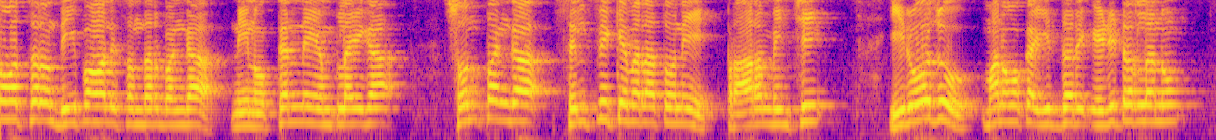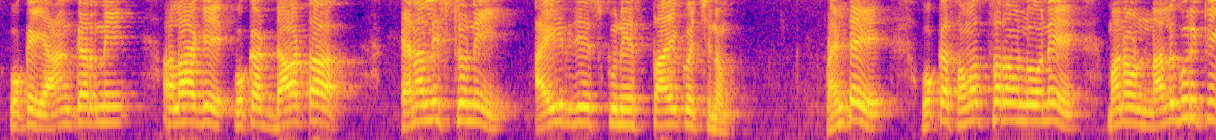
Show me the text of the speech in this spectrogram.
సంవత్సరం దీపావళి సందర్భంగా నేను ఒక్కరినే ఎంప్లాయీగా సొంతంగా సెల్ఫీ కెమెరాతోని ప్రారంభించి ఈరోజు మనం ఒక ఇద్దరు ఎడిటర్లను ఒక యాంకర్ని అలాగే ఒక డాటా ఎనలిస్టుని ఐర్ చేసుకునే స్థాయికి వచ్చినాం అంటే ఒక సంవత్సరంలోనే మనం నలుగురికి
